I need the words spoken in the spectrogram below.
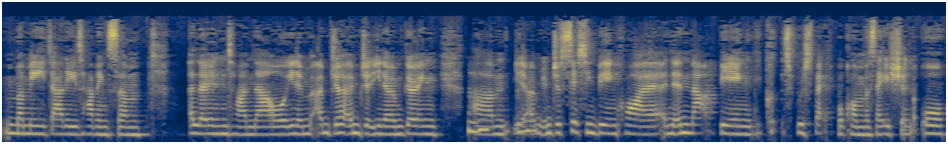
mummy, daddy's having some alone time now, or, you know, I'm just, I'm just, you know, I'm going, mm-hmm. um, you know, I'm just sitting being quiet and in that being respectful conversation or,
